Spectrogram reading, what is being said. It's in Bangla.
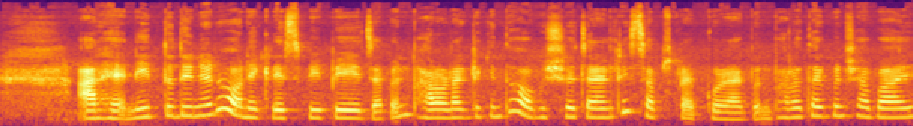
আর হ্যাঁ নিত্যদিনেরও অনেক রেসিপি পেয়ে যাবেন। ভালো লাগলে কিন্তু অবশ্যই চ্যানেলটি সাবস্ক্রাইব করে রাখবেন। ভালো থাকবেন সবাই।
